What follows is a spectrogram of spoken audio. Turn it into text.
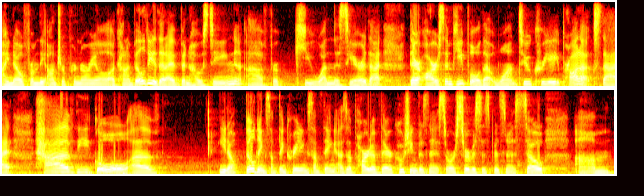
I know from the entrepreneurial accountability that I've been hosting uh, for Q1 this year that there are some people that want to create products that have the goal of you know, building something, creating something as a part of their coaching business or services business. So, um,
